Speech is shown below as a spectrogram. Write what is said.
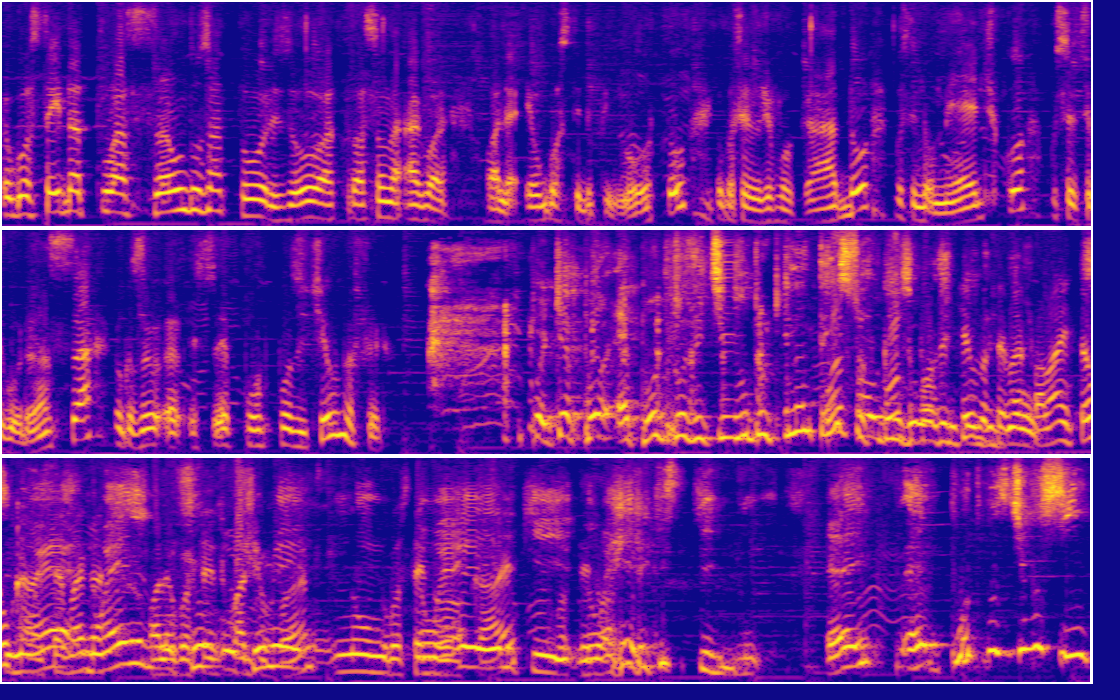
eu gostei da atuação dos atores, ou a atuação da... Agora, olha, eu gostei do piloto, eu gostei do advogado, gostei do médico, gostei de segurança, eu gostei... Isso é ponto positivo, meu filho? Porque é, po- é ponto positivo, porque não tem Quantos só o Washington de você vai falar, então, Se cara? Não é, Você vai não é ele, Olha, eu gostei filme, o filme não, gostei não do é ele que não é ele que, que é, é ponto positivo sim.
